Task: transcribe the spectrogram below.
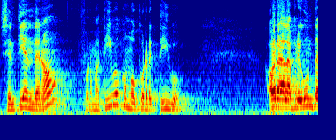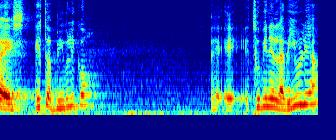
¿Se entiende, no? Formativo como correctivo. Ahora la pregunta es, ¿esto es bíblico? Eh, eh, ¿Esto viene en la Biblia?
